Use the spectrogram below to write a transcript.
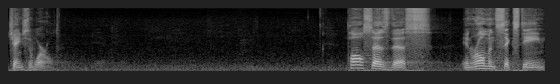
change the world. Paul says this in Romans 16.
